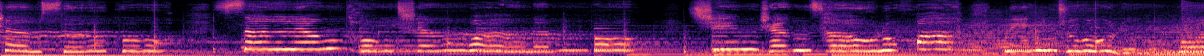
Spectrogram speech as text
山色古，三两铜钱瓦难补。青毡草露花，明珠流光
